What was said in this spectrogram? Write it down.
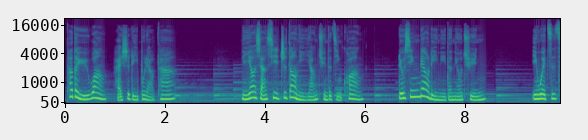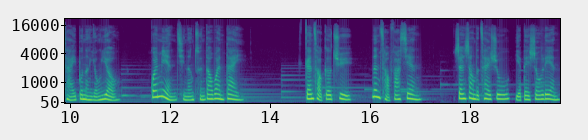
他的愚妄还是离不了他。你要详细知道你羊群的景况，留心料理你的牛群，因为资财不能拥有。冠冕岂能存到万代？甘草割去，嫩草发现，山上的菜蔬也被收敛。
